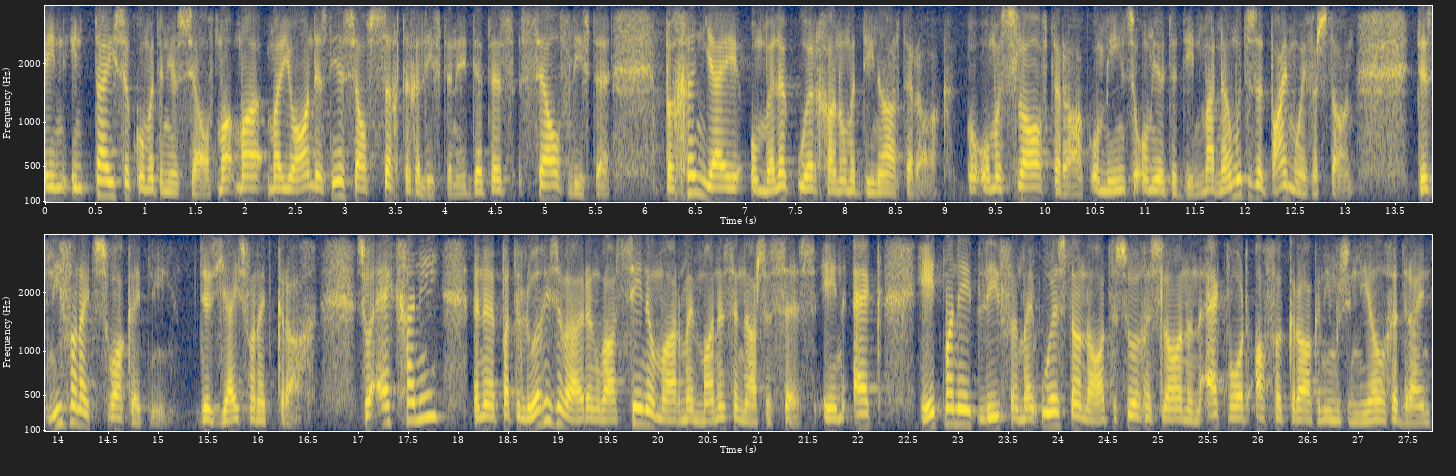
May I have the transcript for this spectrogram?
en en tuise kom dit in jouself, maar maar maar Johan, dis nie 'n selfsugtige liefde nie. Dit is selfliefde. Begin jy onmiddellik oorgaan om 'n dienaar te raak, om 'n slaaf te raak, om mense om jou te dien. Maar nou moet ons dit baie mooi verstaan. Dis nie vanuit swakheid nie dis juis vanuit krag. So ek gaan nie in 'n patologiese verhouding waar sê nou maar my man is 'n narcissus en ek het maar net lief en my oë staan later so geslaan en ek word afgekraak en emosioneel gedrein,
